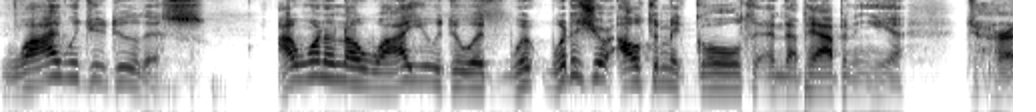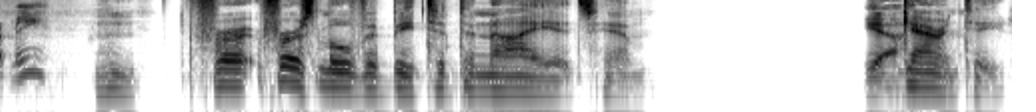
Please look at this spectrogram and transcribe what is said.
Why would you do this? I want to know why you would do it. What, what is your ultimate goal to end up happening here? To hurt me? Mm-hmm. For first move would be to deny it's him. Yeah. Guaranteed.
